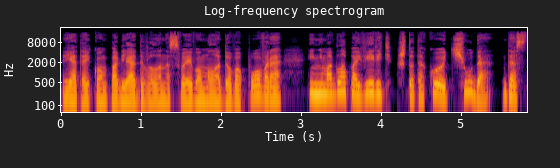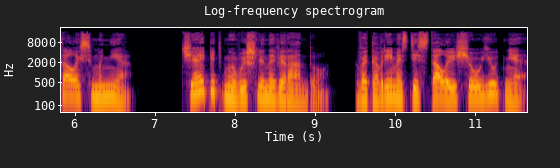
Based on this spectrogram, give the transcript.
Я тайком поглядывала на своего молодого повара и не могла поверить, что такое чудо досталось мне. Чай пить мы вышли на веранду. В это время здесь стало еще уютнее.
